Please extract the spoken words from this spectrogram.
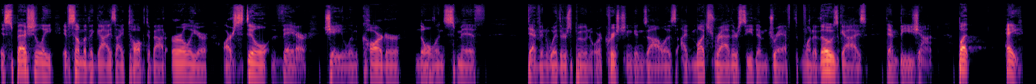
especially if some of the guys I talked about earlier are still there. Jalen Carter, Nolan Smith, Devon Witherspoon or Christian Gonzalez. I'd much rather see them draft one of those guys than Bijan. But hey,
